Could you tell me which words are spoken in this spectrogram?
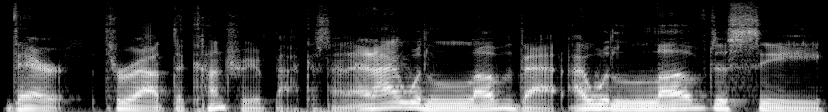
there throughout the country of Pakistan. And I would love that. I would love to see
